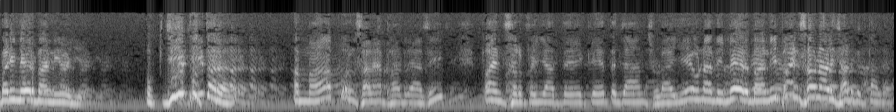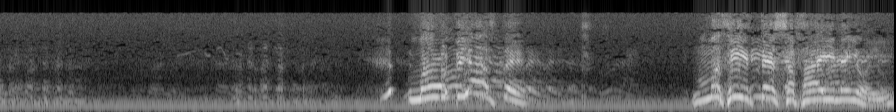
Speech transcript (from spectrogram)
بڑی مہربانی ہوئی ہے۔ جی پتر اما پولیس والے فٹ رہا سی، پانچ سو روپیہ دے کے جان چھڑائیے انہوں کی مہربانی پانچ سو نال چڑ دیتا لے۔ مولوی مسیح صفائی نہیں ہوئی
